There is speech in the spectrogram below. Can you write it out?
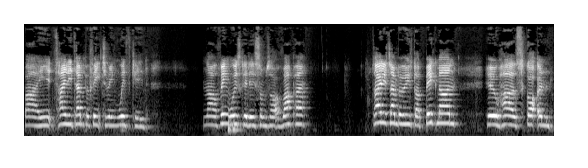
by Tinie Tempah featuring Wizkid. Now I think Wizkid is some sort of rapper. Tinie Tempah is the big man who has gotten,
